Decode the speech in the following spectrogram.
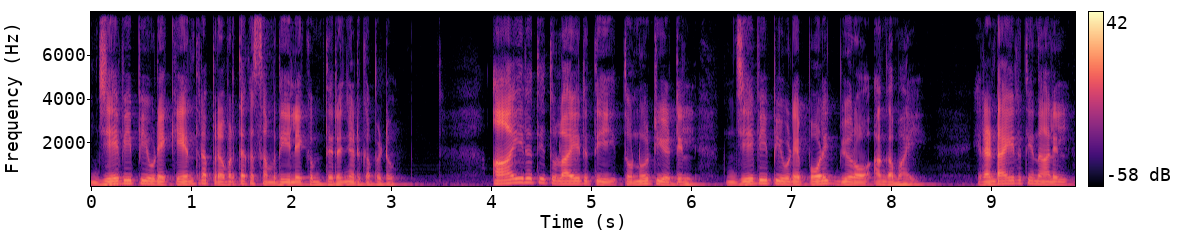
ജെ വി പിയുടെ കേന്ദ്ര പ്രവർത്തക സമിതിയിലേക്കും തിരഞ്ഞെടുക്കപ്പെട്ടു. ആയിരത്തി തൊള്ളായിരത്തി തൊണ്ണൂറ്റിയെട്ടിൽ ജെ വി പിയുടെ പോളിറ്റ് ബ്യൂറോ അംഗമായി. രണ്ടായിരത്തി നാലിൽ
